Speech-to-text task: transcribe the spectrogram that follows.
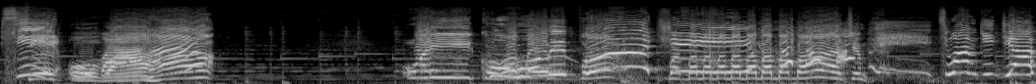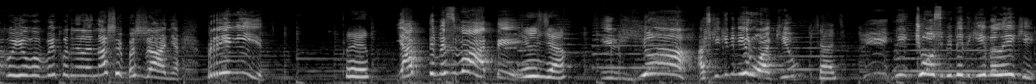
Всі увага! Ой, кого, ми бачимо? Цьомки, дякую, ви виконали наше бажання. Привіт! Привіт! Як тебе звати? Илья. Ілля! А скільки тобі років? Пять. Нічого собі ти такий великий.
